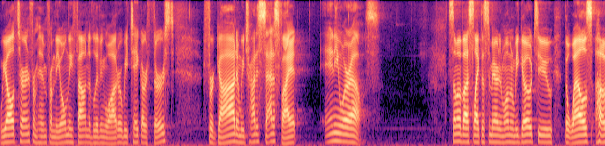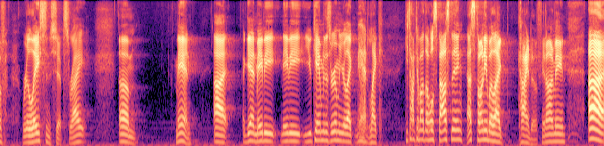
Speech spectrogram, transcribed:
We all turn from Him from the only fountain of living water. We take our thirst for God and we try to satisfy it anywhere else. Some of us, like the Samaritan woman, we go to the wells of relationships, right? Um, man, uh, again, maybe maybe you came to this room and you're like, man, like he talked about the whole spouse thing. That's funny, but like kind of, you know what I mean? Uh,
